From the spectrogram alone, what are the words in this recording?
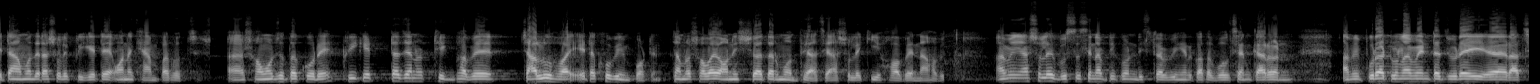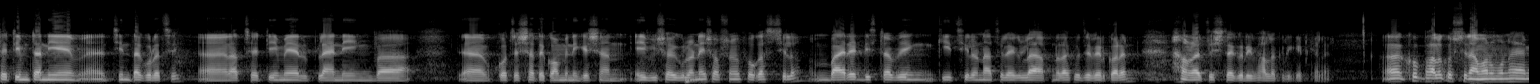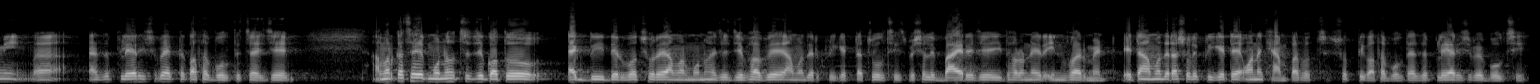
এটা আমাদের আসলে ক্রিকেটে অনেক হ্যাম্পার হচ্ছে। সমঝোতা করে ক্রিকেটটা যেন ঠিকভাবে চালু হয়, এটা খুব ইম্পর্টেন্ট আমরা সবাই অনিশ্চয়তার মধ্যে আছে, আসলে কি হবে, না হবে। আমি আসলে বুঝতেছি না আপনি কোন ডিস্টার্বিং এর কথা বলছেন, কারণ আমি পুরো টুর্নামেন্টটা জুড়েই রাজশাহী টিমটা নিয়ে চিন্তা করেছি। রাজশাহী টিমের প্ল্যানিং বা কোচের সাথে কমিউনিকেশন এই বিষয়গুলো নিয়ে সবসময় ফোকাস ছিল। বাইরের ডিস্টার্বিং কি ছিল, না ছিল, এগুলো আপনারা খুঁজে বের করেন। আমরা চেষ্টা করি ভালো ক্রিকেট খেলার। খুব ভালো কোশ্চেন আমার মনে হয় আমি অ্যাজ এ প্লেয়ার হিসেবে একটা কথা বলতে চাই যে, আমার কাছে মনে হচ্ছে যে গত এক দুই দেড় বছরে আমার মনে হয় যে যেভাবে আমাদের ক্রিকেটটা চলছে স্পেশালি বাইরে যে এই ধরনের এনভায়রনমেন্ট এটা আমাদের আসলে ক্রিকেটে অনেক হ্যাম্পার হচ্ছে, সত্যি কথা বলতে অ্যাজ এ প্লেয়ার হিসেবে বলছি।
